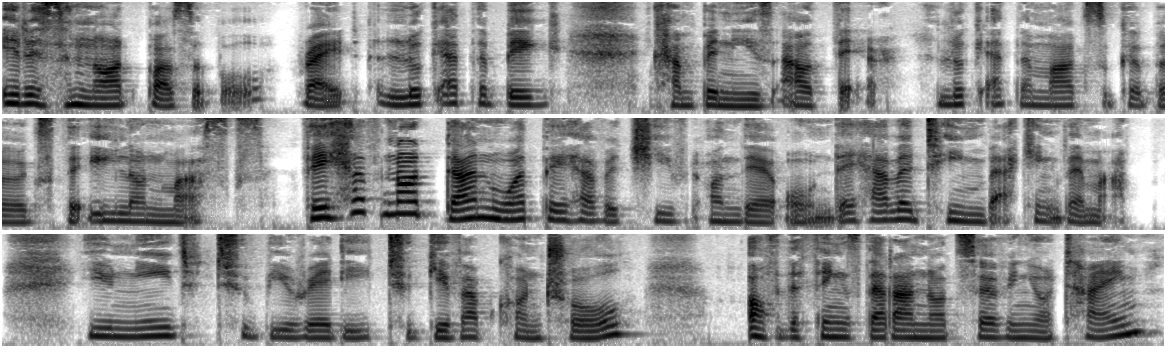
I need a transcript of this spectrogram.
it is not possible, right? Look at the big companies out there. Look at the Mark Zuckerbergs, the Elon Musks. They have not done what they have achieved on their own. They have a team backing them up. You need to be ready to give up control of the things that are not serving your time,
